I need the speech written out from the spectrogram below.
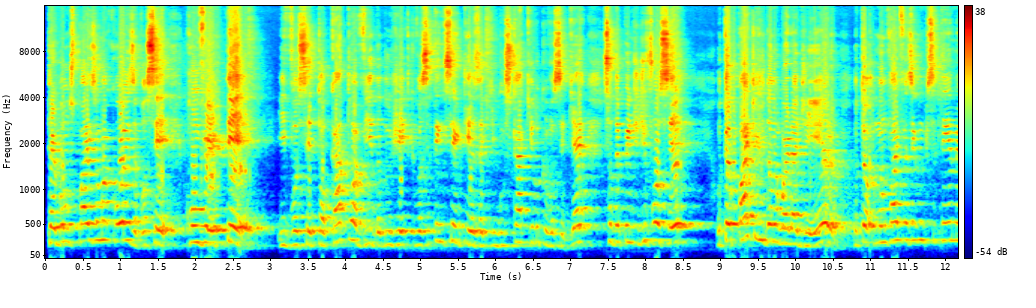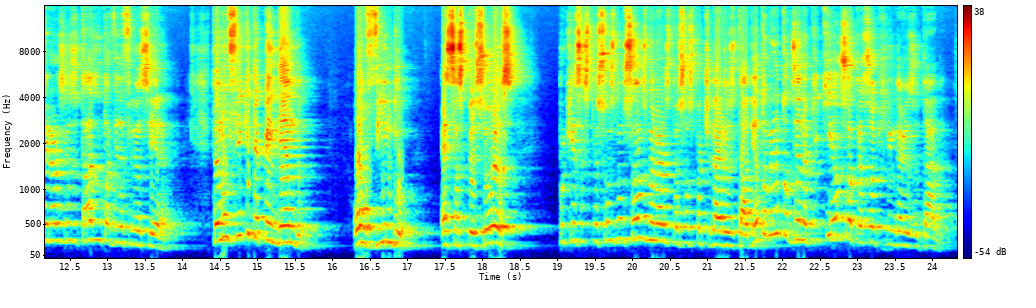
Ter bons pais é uma coisa, você converter e você tocar a tua vida do jeito que você tem certeza que buscar aquilo que você quer só depende de você. O teu pai te ajudando a guardar dinheiro teu, não vai fazer com que você tenha melhores resultados na tua vida financeira. Então não fique dependendo, ouvindo essas pessoas porque essas pessoas não são as melhores pessoas para te dar resultado. E eu também não estou dizendo aqui que eu sou a pessoa que tem que dar resultado.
